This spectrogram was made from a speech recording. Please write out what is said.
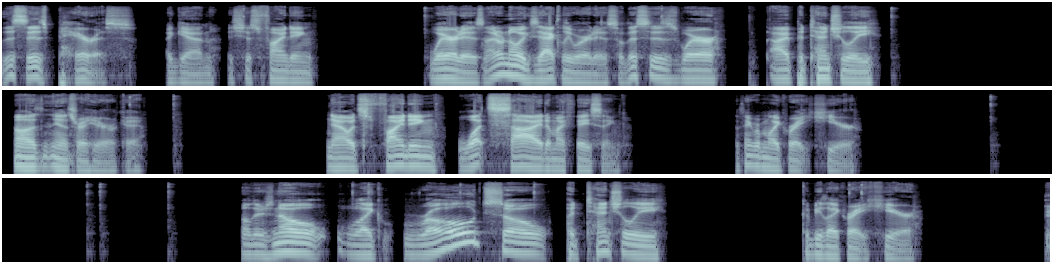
this is Paris again. It's just finding where it is. And I don't know exactly where it is. So this is where I potentially. Oh, yeah, it's right here. Okay. Now it's finding what side am I facing. I think I'm like right here. Well, there's no like road, so potentially could be like right here.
